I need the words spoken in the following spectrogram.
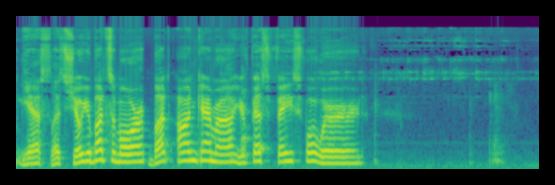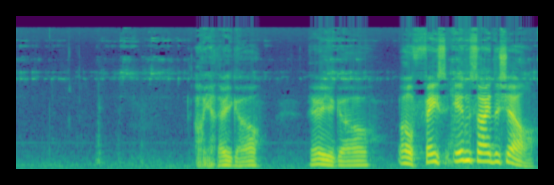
Yes, let's show your butt some more. Butt on camera, your best face forward. Oh yeah, there you go. There you go. Oh, face inside the shell.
